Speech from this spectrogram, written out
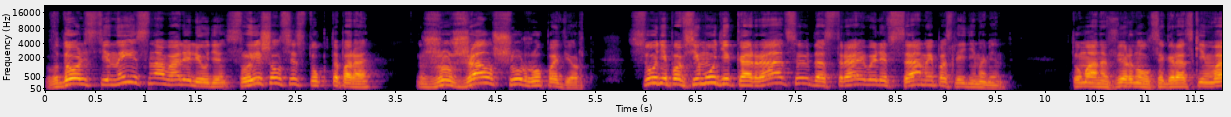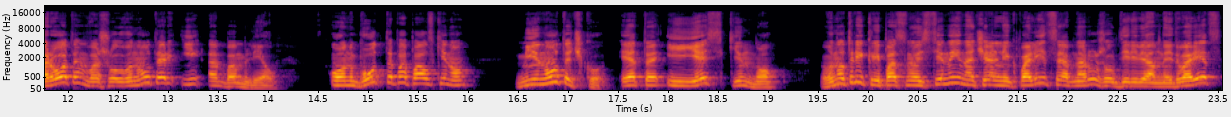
Вдоль стены сновали люди, слышался стук топора. Жужжал шуруповерт. Судя по всему, декорацию достраивали в самый последний момент. Туманов вернулся к городским воротам, вошел внутрь и обомлел. Он будто попал в кино. Минуточку, это и есть кино. Внутри крепостной стены начальник полиции обнаружил деревянный дворец,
